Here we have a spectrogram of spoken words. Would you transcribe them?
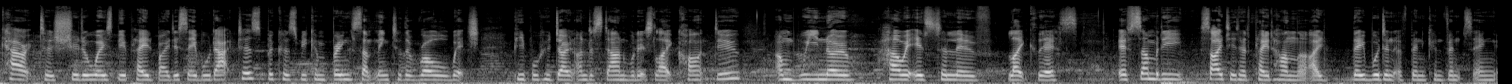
characters should always be played by disabled actors because we can bring something to the role which people who don't understand what it's like can't do, and we know how it is to live like this. If somebody sighted had played Hannah, I, they wouldn't have been convincing,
